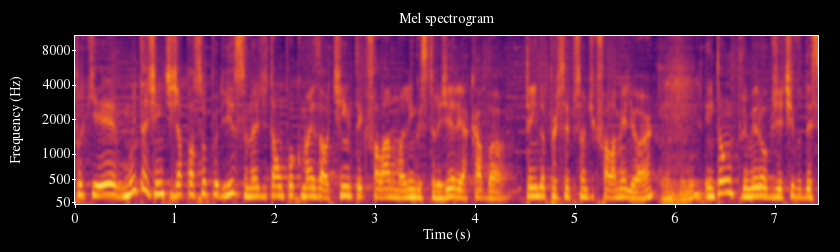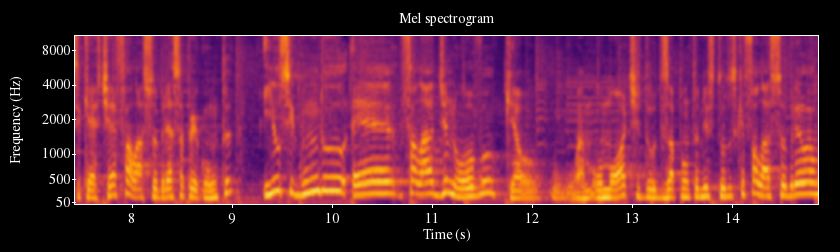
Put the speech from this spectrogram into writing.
porque muita gente já passou por isso, né, de estar um pouco mais altinho, ter que falar numa língua estrangeira e acaba tendo a percepção de que fala melhor. Então, o primeiro objetivo desse cast é falar sobre essa pergunta, e o segundo é falar de novo, que é o, o, o mote do Desapontando Estudos, que é falar sobre a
